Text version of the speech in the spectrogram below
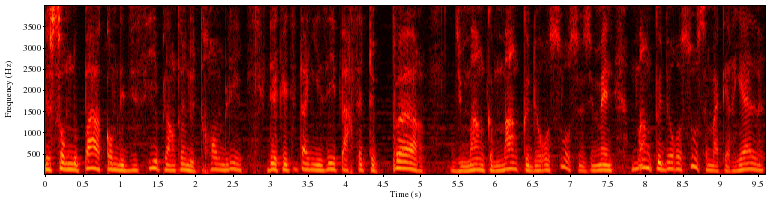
Ne sommes-nous pas comme les disciples en train de trembler, d'être tétanisés par cette peur du manque, manque de ressources humaines, manque de ressources matérielles?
